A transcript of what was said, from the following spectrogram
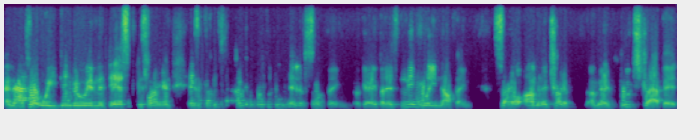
and that's what we do in the data science land is I'm a bit of something, okay, but it's nearly nothing. So I'm gonna try to, I'm gonna bootstrap it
